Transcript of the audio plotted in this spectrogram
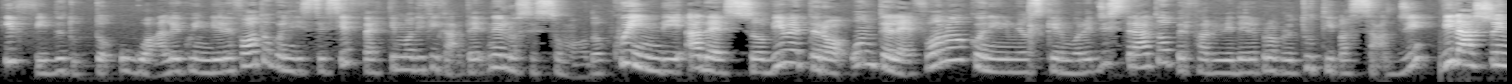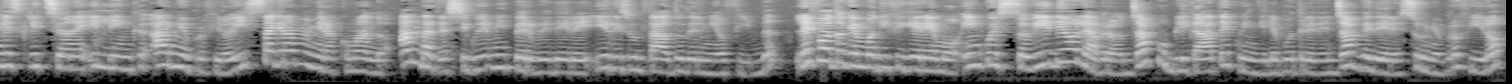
il feed tutto uguale, quindi le foto con gli stessi effetti modificate nello stesso modo. Quindi adesso vi metterò un telefono con il mio schermo registrato per farvi vedere proprio tutti i passaggi. Vi lascio in descrizione il link al mio profilo Instagram, mi raccomando andate a seguirmi per vedere il risultato del mio feed. Le foto che modificheremo in questo video le avrò già pubblicate, quindi le potrete già vedere sul mio profilo.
